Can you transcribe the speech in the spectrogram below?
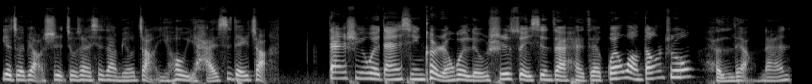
业者表示，就算现在没有涨，以后也还是得涨。但是因为担心客人会流失，所以现在还在观望当中，很两难。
